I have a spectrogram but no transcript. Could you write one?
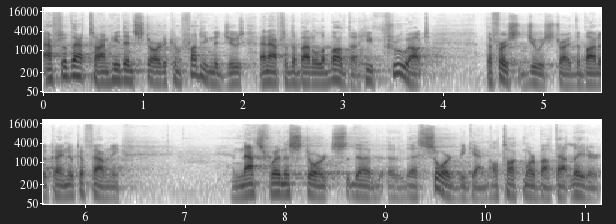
after that time, he then started confronting the Jews. And after the Battle of Badr, he threw out the first Jewish tribe, the Banu Qaynuqa family. And that's sword, the, uh, the sword began. I'll talk more about that later.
